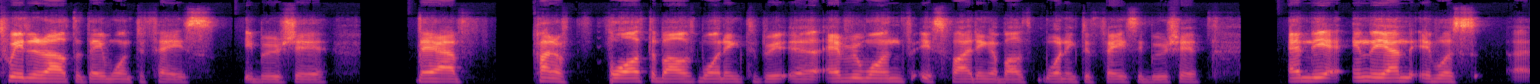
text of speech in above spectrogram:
tweeted out that they want to face Ibushi. They have kind of thought about wanting to be. Uh, everyone is fighting about wanting to face Ibushi, and the in the end, it was uh,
